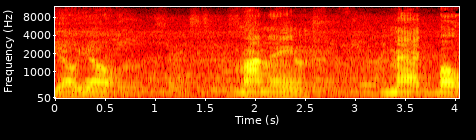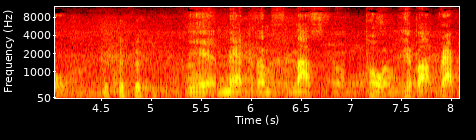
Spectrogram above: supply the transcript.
Yo, yo. My name, Mac Bo. yeah, Mac, because I'm a philosopher, poet, I'm a hip hop rapper.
